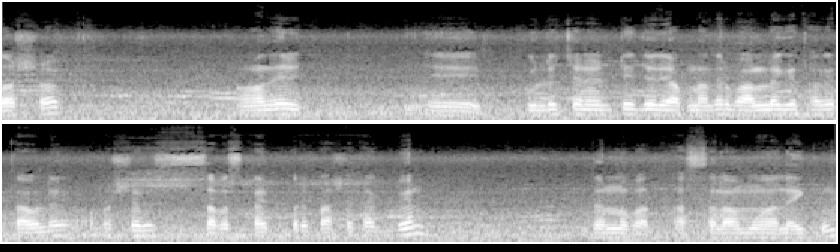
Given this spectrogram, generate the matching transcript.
দর্শক, আমাদের ফুলের চ্যানেলটি যদি আপনাদের ভালো লেগে থাকে তাহলে অবশ্যই সাবস্ক্রাইব করে পাশে থাকবেন। ধন্যবাদ। আসসালামু আলাইকুম।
